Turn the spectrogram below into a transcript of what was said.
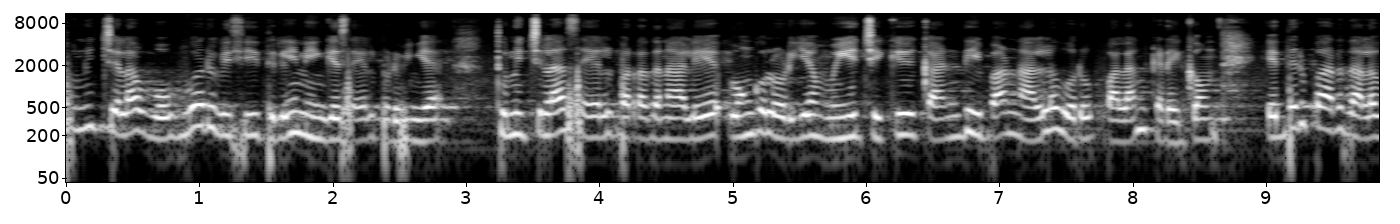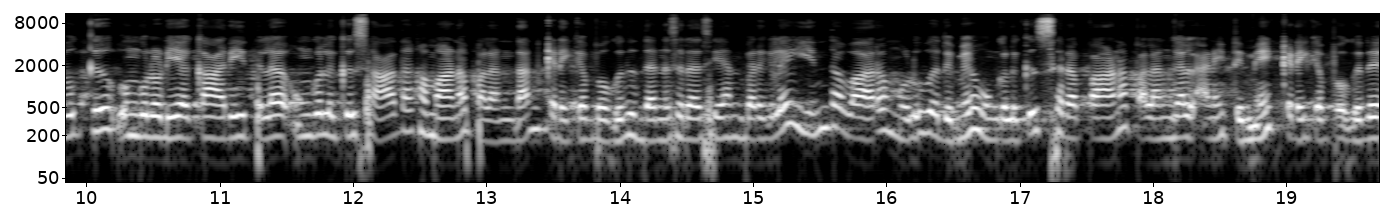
துணிச்சலாக ஒவ்வொரு விஷயத்துலையும் நீங்கள் செயல்படுவீங்க. துணிச்சலாக செயல்படுறதுனாலே உங்களுடைய முயற்சிக்கு கண்டிப்பாக நல்ல ஒரு பலன் கிடைக்கும். எதிர்பார்த்த அளவுக்கு உங்களுடைய காரியத்தில் உங்களுக்கு சாதகமான பலன்தான் கிடைக்க போகுது. தனுசு ராசி அன்பர்களே இந்த வாரம் முழுவதுமே உங்களுக்கு சிறப்பான பலன்கள் அனைத்துமே கிடைக்க போகுது.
